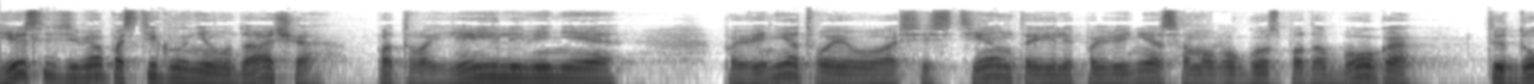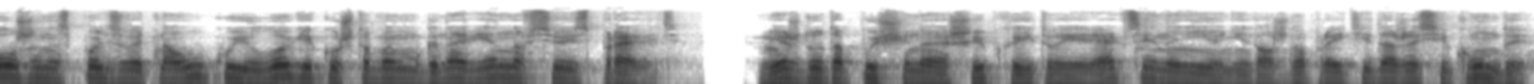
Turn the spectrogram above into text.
Если тебя постигла неудача, по твоей или вине, по вине твоего ассистента или по вине самого Господа Бога, ты должен использовать науку и логику, чтобы мгновенно все исправить. Между допущенной ошибкой и твоей реакцией на нее не должно пройти даже секунды.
